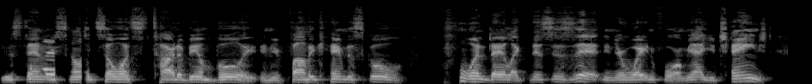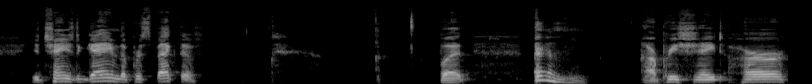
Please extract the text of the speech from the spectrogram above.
you were standing there sounding like someone's tired of being bullied and you finally came to school one day like this is it and you're waiting for them. Yeah, you changed. You changed the game, the perspective. But I appreciate her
